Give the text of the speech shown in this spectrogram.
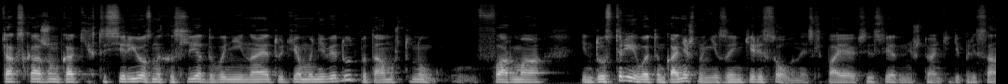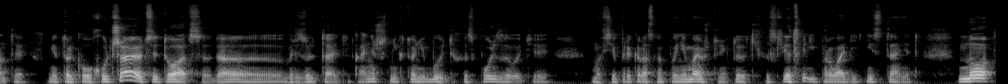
так скажем, каких-то серьезных исследований на эту тему не ведут, потому что, ну, фармаиндустрия в этом, конечно, не заинтересована. Если появятся исследования, что антидепрессанты не только ухудшают ситуацию да, в результате, конечно, никто не будет их использовать, и мы все прекрасно понимаем, что никто таких исследований проводить не станет. Но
